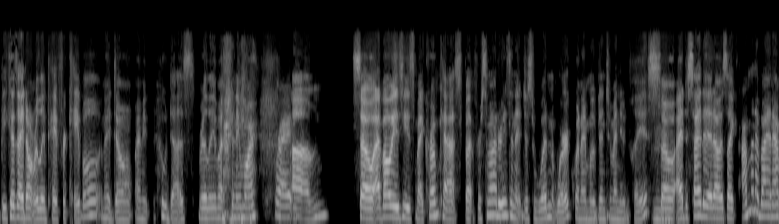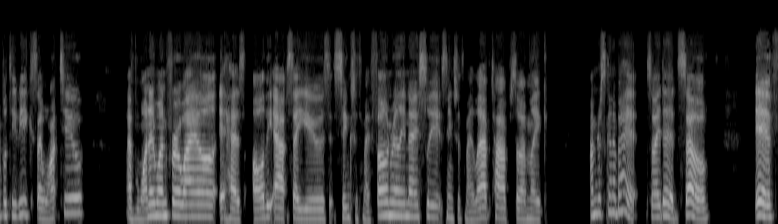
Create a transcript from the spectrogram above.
because I don't really pay for cable and I don't I mean who does really much anymore. right um so I've always used my Chromecast, but for some odd reason it just wouldn't work when I moved into my new place. So I decided I was like, I'm gonna buy an Apple TV because I want to. I've wanted one for a while. It has all the apps I use. It syncs with my phone really nicely. It syncs with my laptop. So I'm like, I'm just gonna buy it. So I did. So if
